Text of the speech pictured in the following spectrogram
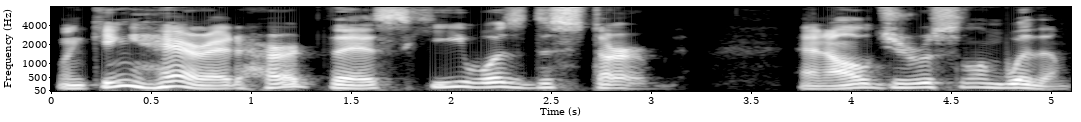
When King Herod heard this, he was disturbed, and all Jerusalem with him.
